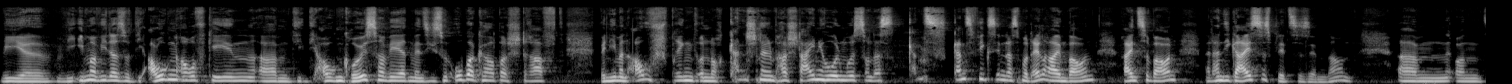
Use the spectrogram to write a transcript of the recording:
wie, wie immer wieder so die Augen aufgehen, ähm, die, die Augen größer werden, wenn sich so ein Oberkörper strafft, wenn jemand aufspringt und noch ganz schnell ein paar Steine holen muss und das ganz, ganz fix in das Modell reinbauen, reinzubauen, weil dann die Geistesblitze sind. Ne? Und, ähm, und,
